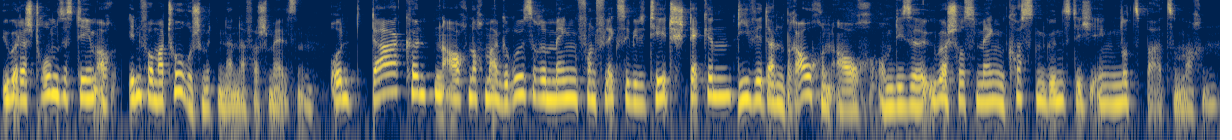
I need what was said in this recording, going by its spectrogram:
über das Stromsystem auch informatorisch miteinander verschmelzen. Und da könnten auch noch mal größere Mengen von Flexibilität stecken, die wir dann brauchen auch, um diese Überschussmengen kostengünstig nutzbar zu machen.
